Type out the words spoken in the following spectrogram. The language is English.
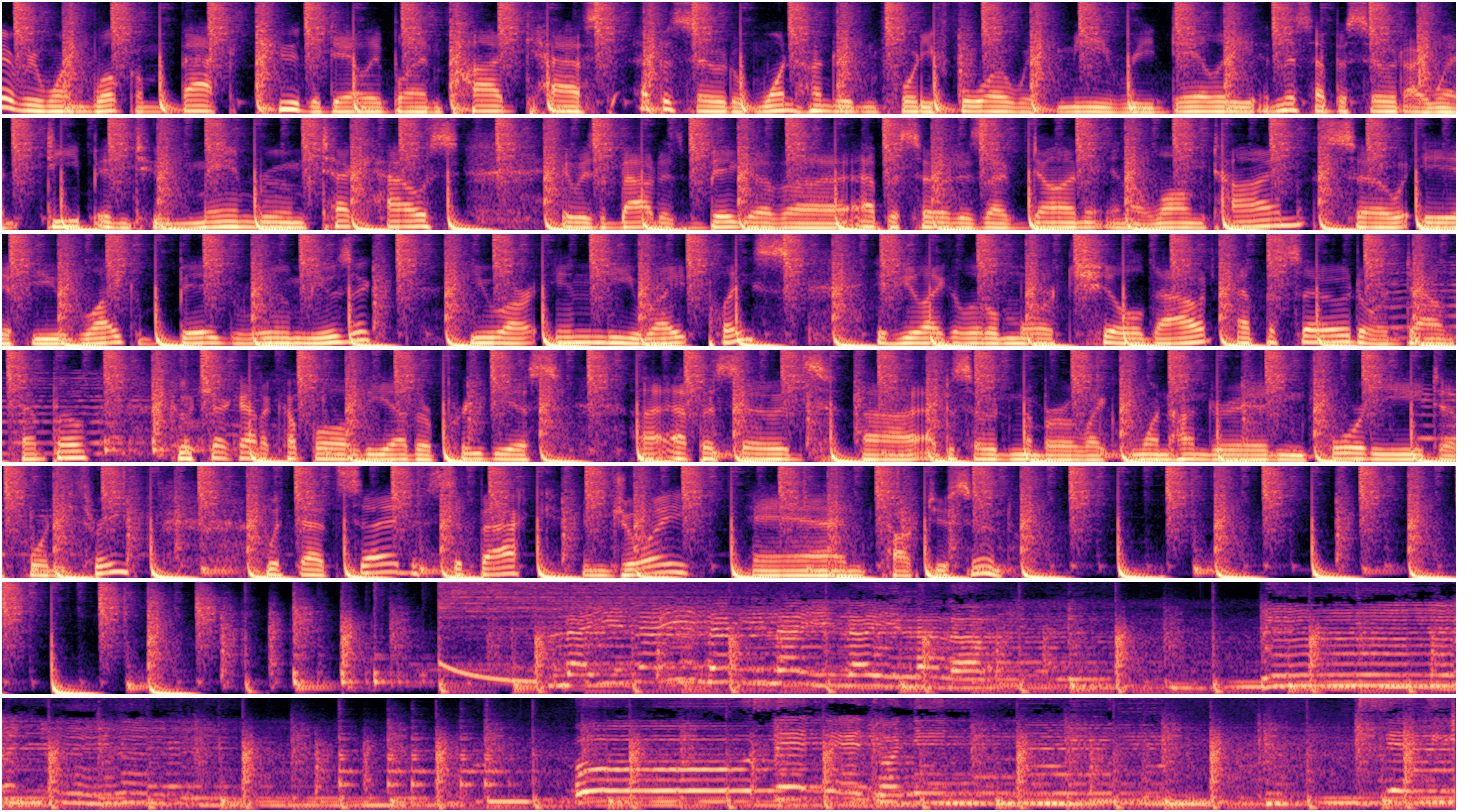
Hey everyone, welcome back to the Daily Blend podcast, episode 144 with me, Reed Daily. In this episode, I went deep into main room tech house. It was about as big of a episode as I've done in a long time. So if you like big room music, you are in the right place. If you like a little more chilled out episode or down tempo, go check out a couple of the other previous uh, episodes, uh, episode number like 140 to 43. With that said, sit back, enjoy, and talk to you soon. Oh, c'était joigné. C'est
